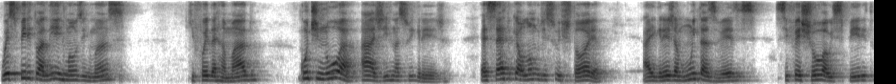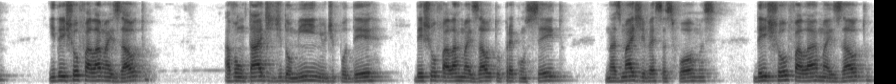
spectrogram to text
O Espírito ali, irmãos e irmãs, que foi derramado, continua a agir na sua igreja. É certo que ao longo de sua história, a igreja muitas vezes se fechou ao espírito e deixou falar mais alto a vontade de domínio, de poder, deixou falar mais alto o preconceito nas mais diversas formas, deixou falar mais alto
